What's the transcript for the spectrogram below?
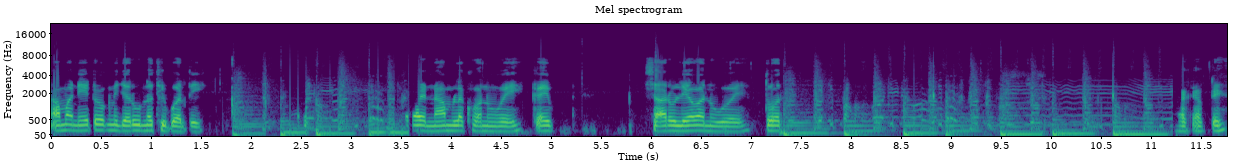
આમાં નેટવર્કની જરૂર નથી પડતી. તમારે નામ લખવાનું હોય, કંઈ સારું લેવાનું હોય, તો આપણે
